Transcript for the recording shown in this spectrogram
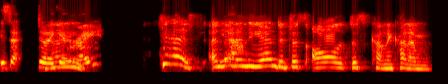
Is that did right. I get it right? Yes. And yeah. then in the end, it just all it just kind of kind of,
